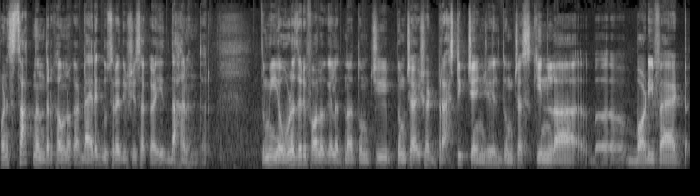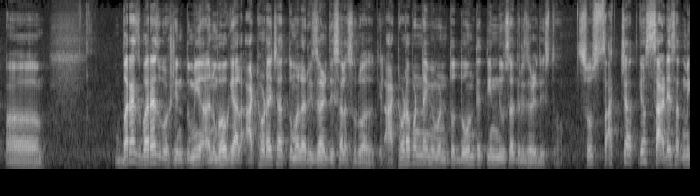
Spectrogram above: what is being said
पण सात नंतर खाऊ नका डायरेक्ट दुसऱ्या दिवशी सकाळी दहा नंतर. तुम्ही एवढं जरी फॉलो केलं ना तुमची तुमच्या आयुष्यात ड्रास्टिक चेंज येईल. तुमच्या स्किनला बॉडी फॅट बऱ्याच बऱ्याच गोष्टी तुम्ही अनुभव घ्याल. आठवड्याच्या तुम्हाला रिझल्ट दिसायला सुरुवात होतील. आठवडा पण नाही मी म्हणतो दोन ते तीन दिवसात रिझल्ट दिसतो. सो सातच्या आत किंवा साडेसात मी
